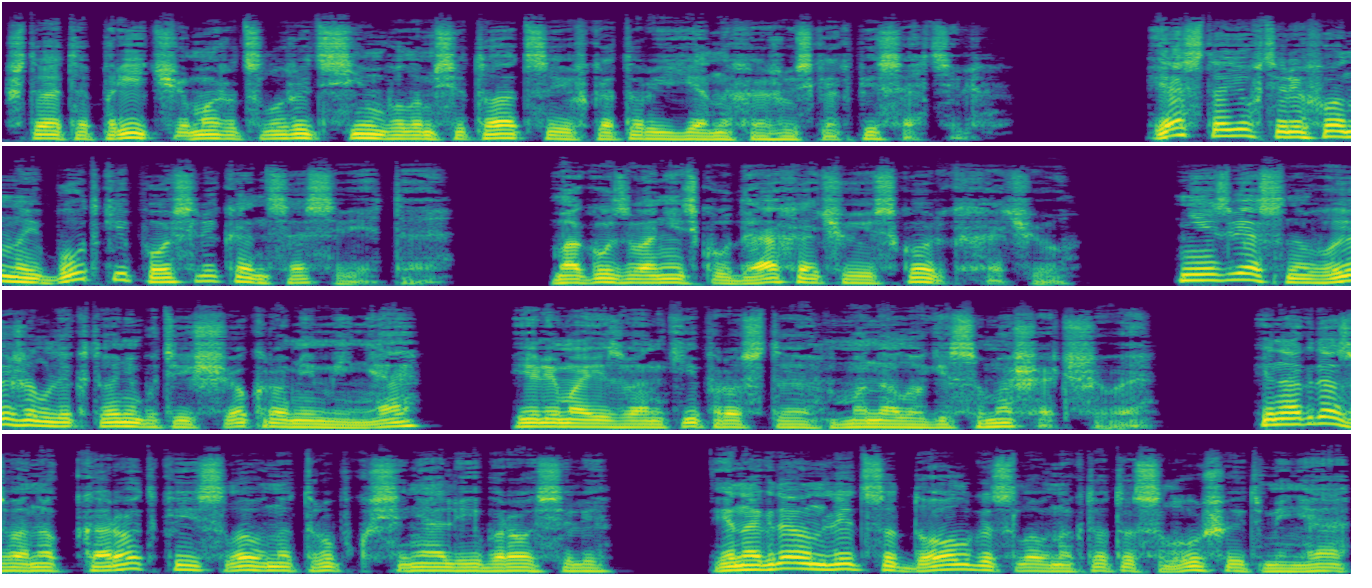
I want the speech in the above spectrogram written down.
что эта притча может служить символом ситуации, в которой я нахожусь как писатель. Я стою в телефонной будке после конца света. Могу звонить куда хочу и сколько хочу. Неизвестно, выжил ли кто-нибудь еще, кроме меня, или мои звонки просто монологи сумасшедшего. Иногда звонок короткий, словно трубку сняли и бросили. Иногда он длится долго, словно кто-то слушает меня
